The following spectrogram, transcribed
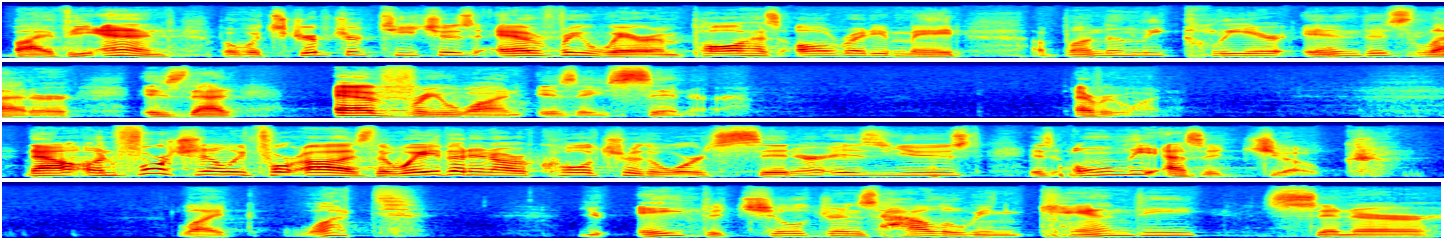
by the end. But what scripture teaches everywhere, and Paul has already made abundantly clear in this letter, is that everyone is a sinner. Everyone. Now, unfortunately for us, the way that in our culture the word sinner is used is only as a joke. Like, what? You ate the children's Halloween candy? Sinner.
